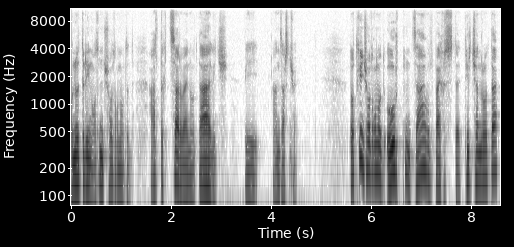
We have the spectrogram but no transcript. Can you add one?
өнөөдрийн олон чуулгануудад алдагдсаар байна уу даа гэж би анзаарч байна. Нутгийн чуулганууд өөрт нь заавал байх ёстой тэр чанаруудаа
